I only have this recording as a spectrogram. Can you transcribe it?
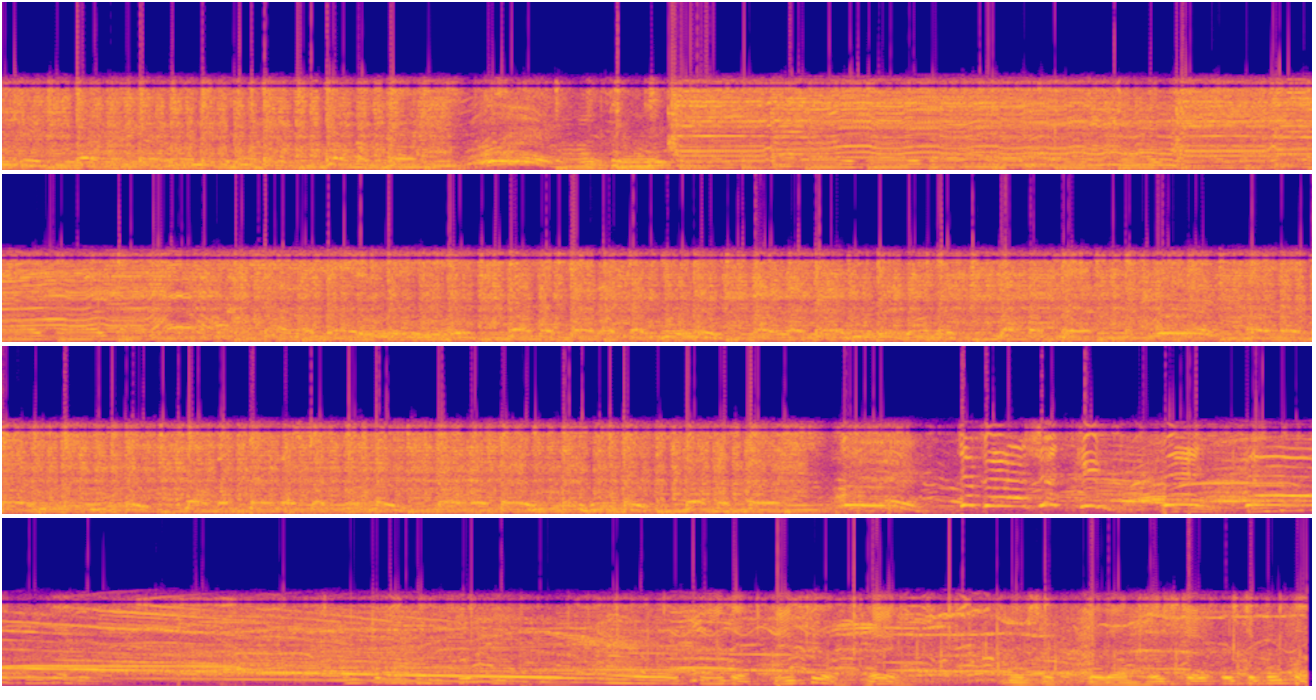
Thank you. Hey, no sé, pero este, este punto.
